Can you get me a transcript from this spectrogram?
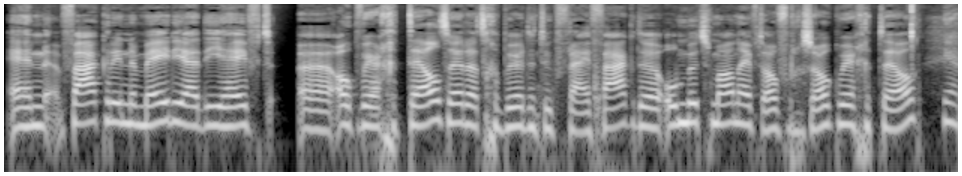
En vaker in de media, die heeft eh, ook weer geteld. Hè. Dat gebeurt natuurlijk vrij vaak. De ombudsman heeft overigens ook weer geteld. Ja.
